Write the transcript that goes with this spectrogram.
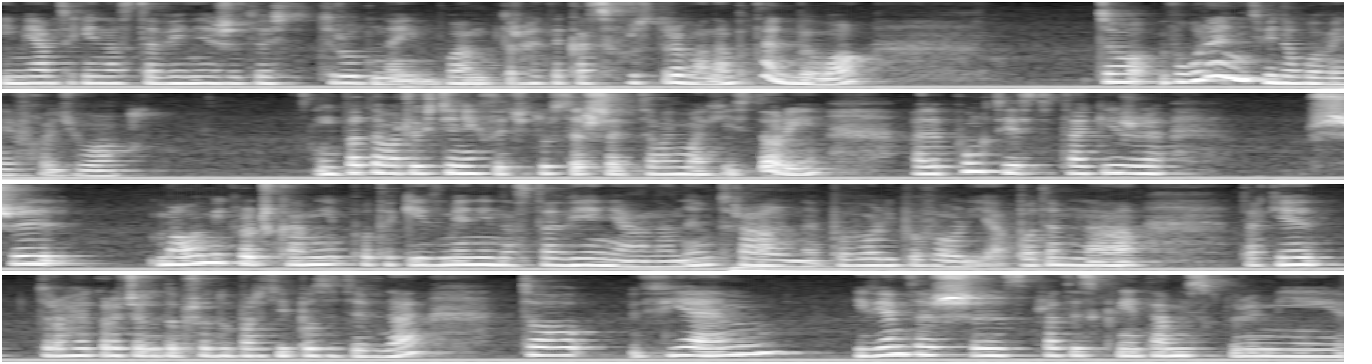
i miałam takie nastawienie, że to jest trudne i byłam trochę taka sfrustrowana, bo tak było, to w ogóle nic mi do głowy nie wchodziło. I potem oczywiście nie chcę Ci tu streszczać całej mojej historii, ale punkt jest taki, że przy małymi kroczkami po takiej zmianie nastawienia na neutralne, powoli, powoli, a potem na takie trochę kroczek do przodu bardziej pozytywne, to wiem, i wiem też y, z pracy z klientami, z którymi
